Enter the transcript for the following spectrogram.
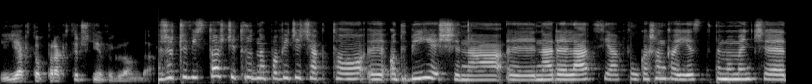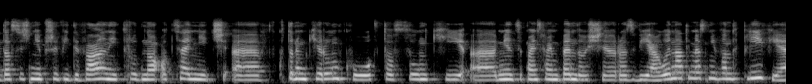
Jak to praktycznie wygląda? W rzeczywistości trudno powiedzieć, jak to y, odbije się na, y, na relacjach. Łukaszenka jest w tym momencie dosyć nieprzewidywalny i trudno ocenić, e, w którym kierunku stosunki e, między państwami będą się rozwijały. Natomiast niewątpliwie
